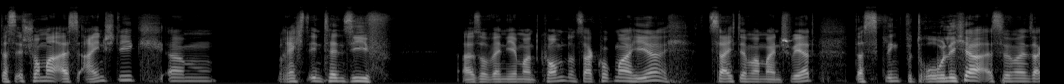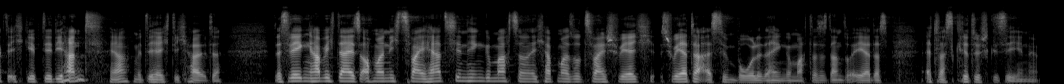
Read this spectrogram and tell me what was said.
Das ist schon mal als Einstieg ähm, recht intensiv. Also wenn jemand kommt und sagt, guck mal hier, ich zeige dir mal mein Schwert, das klingt bedrohlicher, als wenn man sagt, ich gebe dir die Hand, ja, mit der ich dich halte. Deswegen habe ich da jetzt auch mal nicht zwei Herzchen hingemacht, sondern ich habe mal so zwei Schwerter als Symbole dahin gemacht. Das ist dann so eher das etwas kritisch Gesehene.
